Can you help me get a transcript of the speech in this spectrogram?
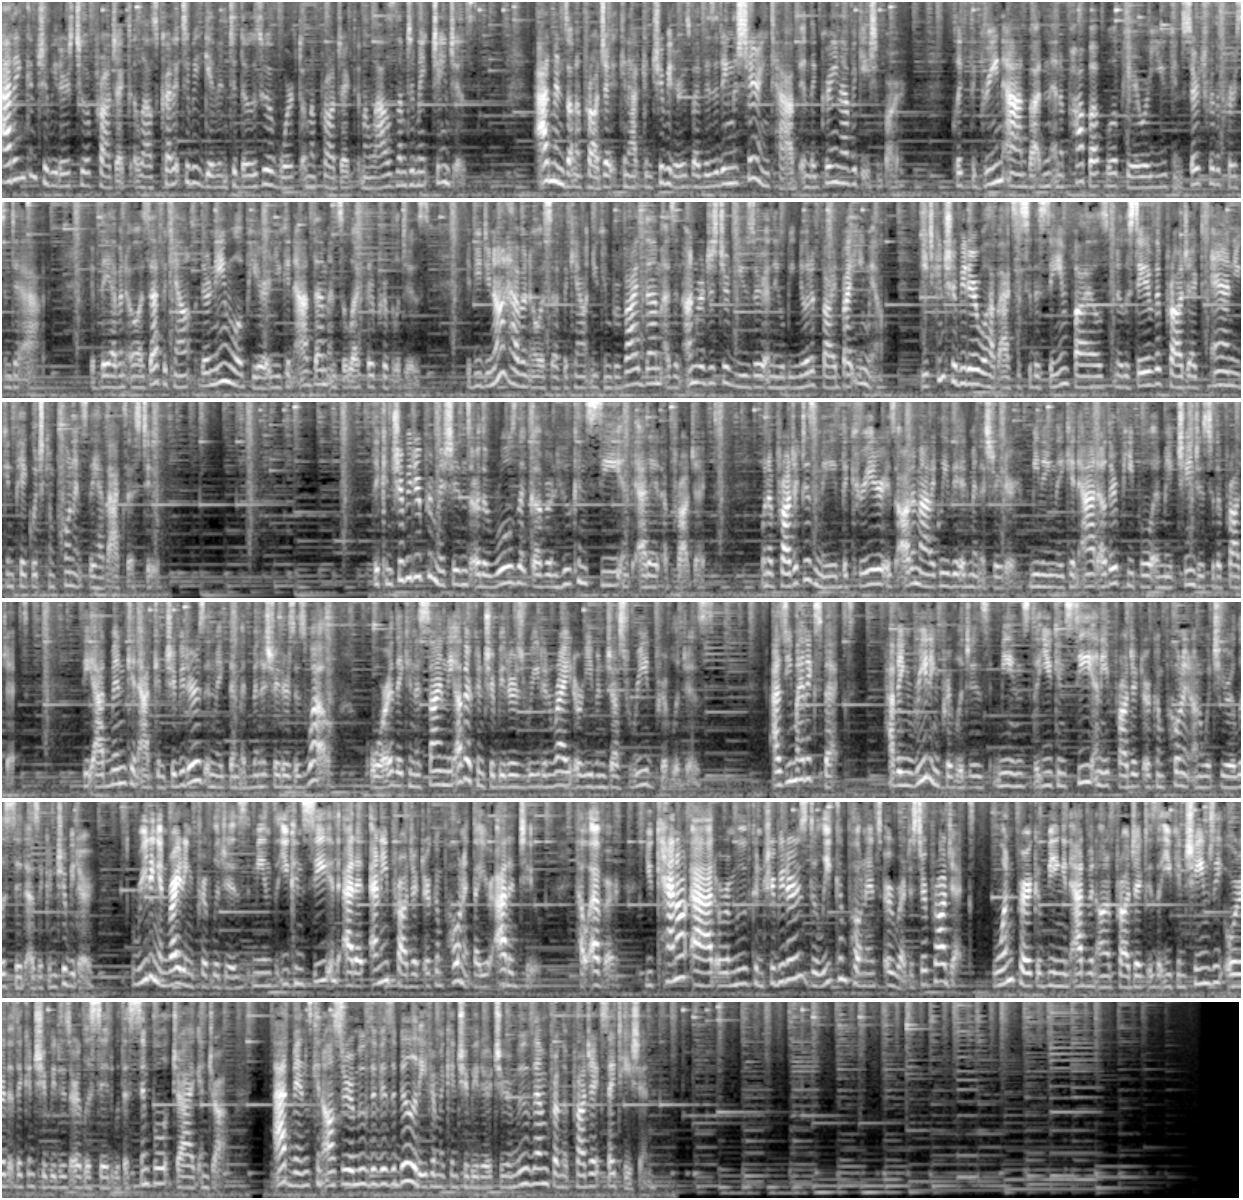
Adding contributors to a project allows credit to be given to those who have worked on the project and allows them to make changes. Admins on a project can add contributors by visiting the Sharing tab in the gray navigation bar. Click the green Add button and a pop up will appear where you can search for the person to add. If they have an OSF account, their name will appear and you can add them and select their privileges. If you do not have an OSF account, you can provide them as an unregistered user and they will be notified by email. Each contributor will have access to the same files, know the state of the project, and you can pick which components they have access to. The contributor permissions are the rules that govern who can see and edit a project. When a project is made, the creator is automatically the administrator, meaning they can add other people and make changes to the project. The admin can add contributors and make them administrators as well, or they can assign the other contributors read and write or even just read privileges. As you might expect, having reading privileges means that you can see any project or component on which you are listed as a contributor. Reading and writing privileges means that you can see and edit any project or component that you're added to. However, you cannot add or remove contributors, delete components, or register projects. One perk of being an admin on a project is that you can change the order that the contributors are listed with a simple drag and drop. Admins can also remove the visibility from a contributor to remove them from the project citation.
